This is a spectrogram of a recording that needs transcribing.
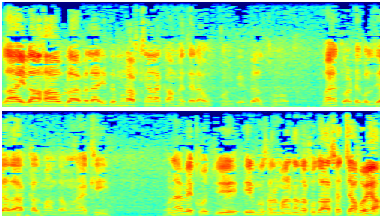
لا الہ الا بلا یہ تو منافقیاں والا کام ہے تیرا۔ گل سنو، میں تے کول زیادہ عقل مانتا ہوں۔ انہیں کی انہیں ویکو جی یہ مسلمانوں دا خدا سچا ہویا۔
